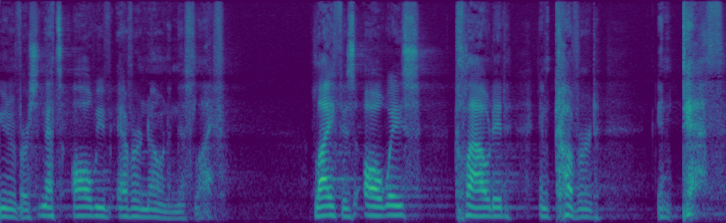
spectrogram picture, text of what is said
universe, and that's all we've ever known in this life. Life is always clouded and covered in death.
